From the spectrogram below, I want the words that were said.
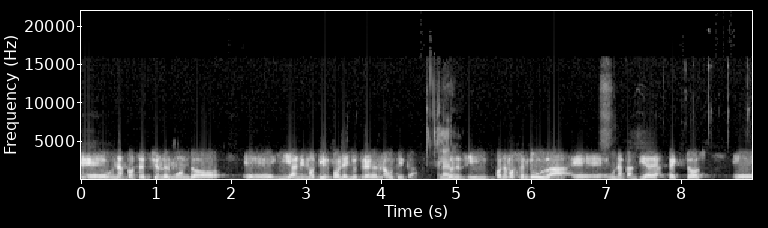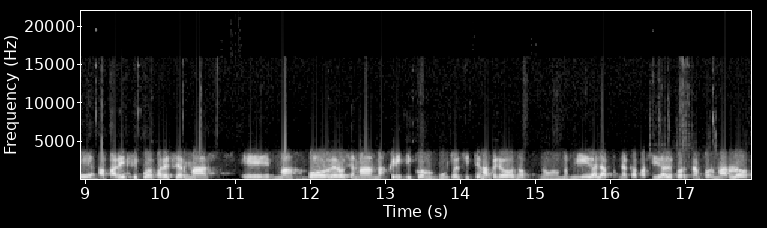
eh, una concepción del mundo eh, y al mismo tiempo la industria aeronáutica. Claro. Entonces, si ponemos en duda eh, una cantidad de aspectos, eh, aparece, puede parecer más eh, más border, o sea, más, más crítico junto al sistema, pero nos, nos, nos niega la, la capacidad de poder transformarlo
